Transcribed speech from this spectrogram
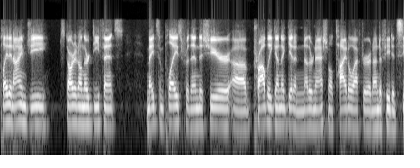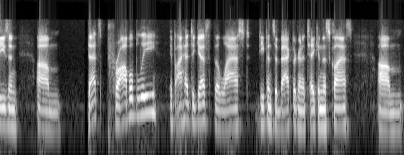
played at IMG, started on their defense, made some plays for them this year. Uh, probably going to get another national title after an undefeated season. Um, that's probably if I had to guess the last defensive back they're going to take in this class, um,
